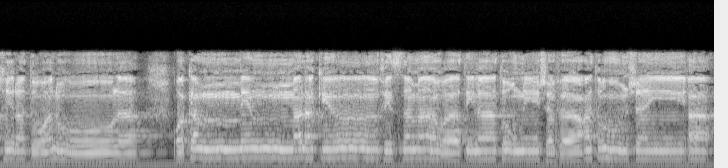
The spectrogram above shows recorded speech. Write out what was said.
الآخرة والأولى. وكم من ملك في السماوات لا تغني شفاعتهم شيئا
